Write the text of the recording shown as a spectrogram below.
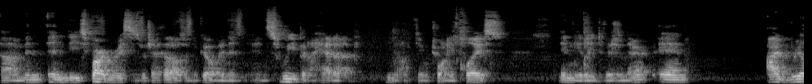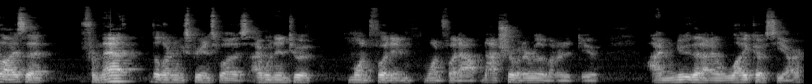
um, in, in the Spartan races, which I thought I was going to go in and, and sweep, and I had a you know think 20th place in the elite division there, and I realized that from that the learning experience was I went into it one foot in, one foot out, not sure what I really wanted to do. I knew that I like OCR.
